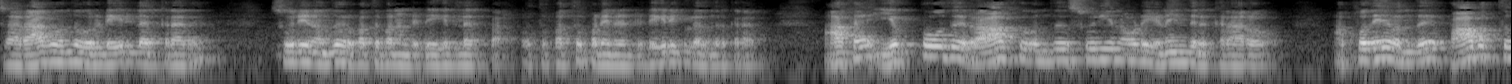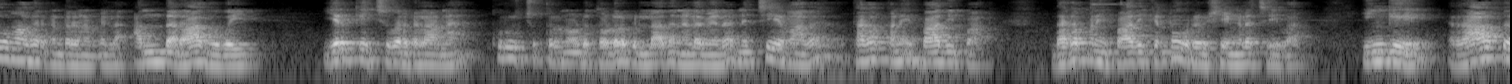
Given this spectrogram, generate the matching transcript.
ஸோ ராகு வந்து ஒரு டிகிரியில் இருக்கிறாரு. சூரியன் வந்து ஒரு பத்து பன்னெண்டு டிகிரியில் இருப்பார். பத்து பத்து பன்னிரெண்டு டிகிரிக்குள்ளே இருந்திருக்கிறார். ஆக எப்போது ராகு வந்து சூரியனோடு இணைந்திருக்கிறாரோ அப்போதே வந்து பாபத்துவமாக இருக்கின்ற நிலைமையில் அந்த ராகுவை இயற்கை சுவர்களான குரு தொடர்பு இல்லாத நிலைமையில் நிச்சயமாக தகப்பனை பாதிப்பார். தகப்பனை பாதிக்கின்ற ஒரு விஷயங்களை செய்வார். இங்கே ராகு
